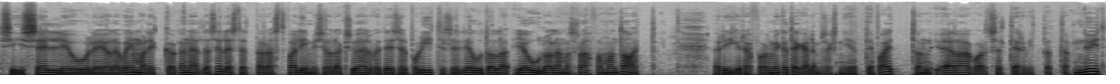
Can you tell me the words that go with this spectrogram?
siis sel juhul ei ole võimalik ka kõnelda sellest, et pärast valimisi oleks ühel või teisel poliitilisel jõud, jõul olemas rahva mandaat riigireformiga tegelemiseks, nii et debatt on erakordselt tervitatav. nüüd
